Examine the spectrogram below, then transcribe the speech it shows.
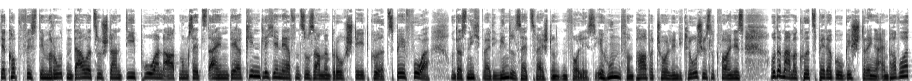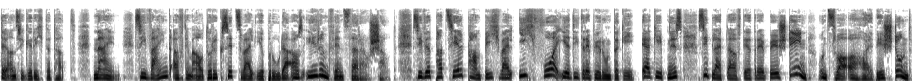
Der Kopf ist im roten Dauerzustand, die Porenatmung setzt ein, der kindliche Nervenzusammenbruch steht kurz bevor. Und das nicht, weil die Windel seit zwei Stunden voll ist, ihr Hund von Paw Patrol in die Kloschüssel gefallen ist oder Mama kurz pädagogisch strenger ein paar Worte an sie gerichtet hat. Nein, sie weint auf dem Autorücksitz, weil ihr Bruder aus ihrem Fenster rausschaut. Sie wird partiell pampig, weil ich vor ihr die Treppe runtergehe. Ergebnis, sie bleibt auf der Treppe stehen stehen, und zwar eine halbe Stunde,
